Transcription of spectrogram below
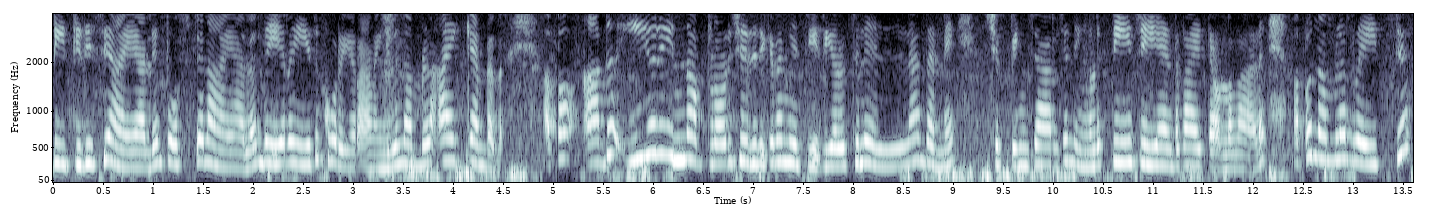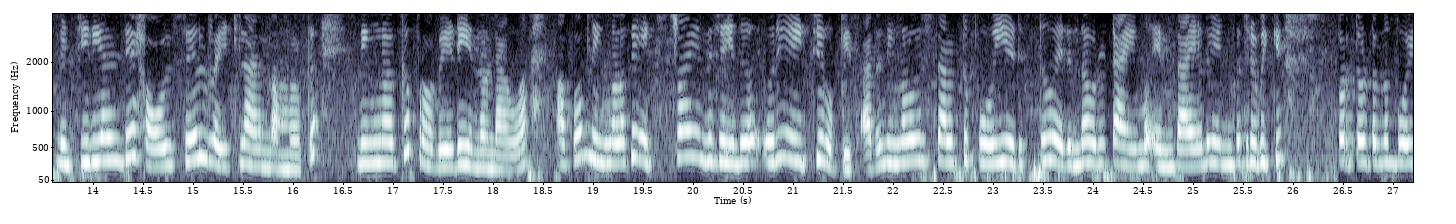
ഡി ടി ഡി സി ആയാലും പോസ്റ്റൽ ആയാലും വേറെ ഏത് കൊറിയർ ആണെങ്കിലും നമ്മൾ അയക്കേണ്ടത്. അപ്പോൾ അത് ഈ ഒരു ഇന്ന് അപ്ലോഡ് ചെയ്തിരിക്കുന്ന മെറ്റീരിയൽസിലെല്ലാം തന്നെ ഷിപ്പിംഗ് ചാർജ് നിങ്ങൾ പേ ചെയ്യേണ്ടതായിട്ടുള്ളതാണ്. അപ്പോൾ നമ്മൾ റേറ്റ് മെറ്റീരിയലിന്റെ ഹോൾസെയിൽ റേറ്റിലാണ് നമ്മൾക്ക് നിങ്ങൾക്ക് പ്രൊവൈഡ് ചെയ്യുന്നുണ്ടാവുക. അപ്പം നിങ്ങൾക്ക് എക്സ്ട്രാ എന്ന് ചെയ്ത് ഒരു എയ്റ്റി റുപ്പീസ്. അത് നിങ്ങളൊരു സ്ഥലത്ത് പോയി എടുത്ത് വരുന്ന ഒരു ടൈം എന്തായാലും എൺപത് രൂപയ്ക്ക് പുറത്തോട്ടൊന്നും പോയി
